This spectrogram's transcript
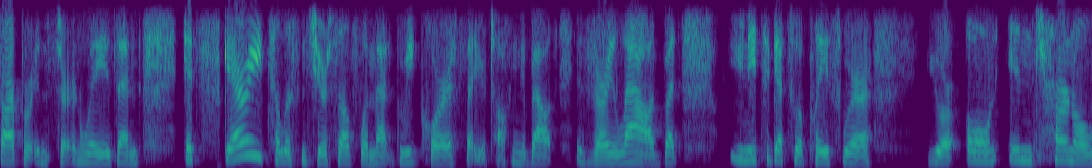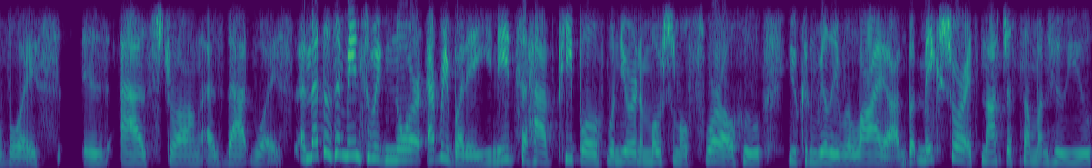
sharper in certain ways. And it's scary to listen to yourself when that Greek chorus that you're talking about is very loud, but you need to get to a place where your own internal voice is as strong as that voice. And that doesn't mean to ignore everybody. You need to have people when you're an emotional swirl who you can really rely on, but make sure it's not just someone who you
